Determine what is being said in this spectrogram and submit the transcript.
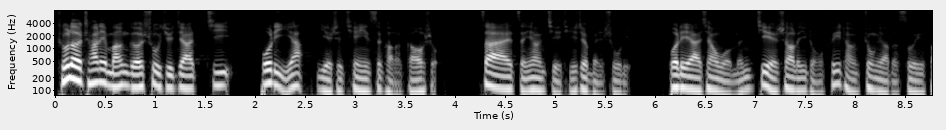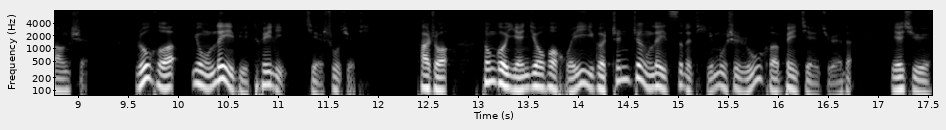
除了查理芒格，数学家基波利亚也是迁移思考的高手。在《怎样解题》这本书里，波利亚向我们介绍了一种非常重要的思维方式：如何用类比推理解数学题。他说，通过研究或回忆一个真正类似的题目是如何被解决的，也许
